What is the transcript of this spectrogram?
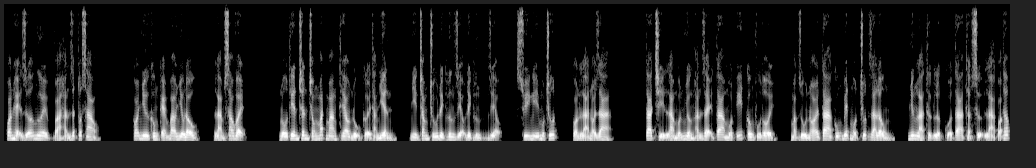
quan hệ giữa ngươi và hắn rất tốt sao? Coi như không kém bao nhiêu đâu, làm sao vậy? Ngô thiên chân trong mắt mang theo nụ cười thản nhiên, nhìn chăm chú địch hương diệu, địch hương diệu, suy nghĩ một chút, còn là nói ra. Ta chỉ là muốn nhường hắn dạy ta một ít công phu thôi, mặc dù nói ta cũng biết một chút gia lông nhưng là thực lực của ta thật sự là quá thấp,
